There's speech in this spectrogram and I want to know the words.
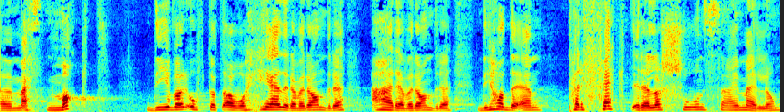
eh, mest makt. De var opptatt av å hedre hverandre, ære hverandre. De hadde en perfekt relasjon seg imellom.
